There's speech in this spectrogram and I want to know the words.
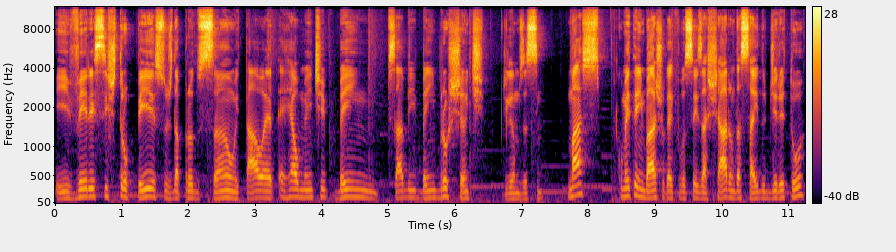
E ver esses tropeços da produção e tal é, é realmente bem, sabe, bem broxante, digamos assim. Mas Comentem embaixo o que, é que vocês acharam da saída do diretor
